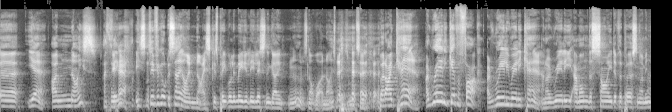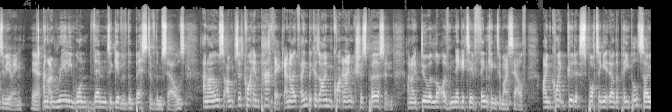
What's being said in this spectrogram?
uh, yeah, I'm nice. I think Yeah. it's difficult to say I'm nice because people immediately listen and go, "No, it's not what a nice person would say." but I care. I really give a fuck. I really, really care, and I really am on the side of the person I'm interviewing. Yeah. And I really want them to give of the best of themselves. And I also I'm just quite empathic, and I think because I'm quite an anxious person and I do a lot of negative thinking to myself, I'm quite good at spotting it in other people. So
